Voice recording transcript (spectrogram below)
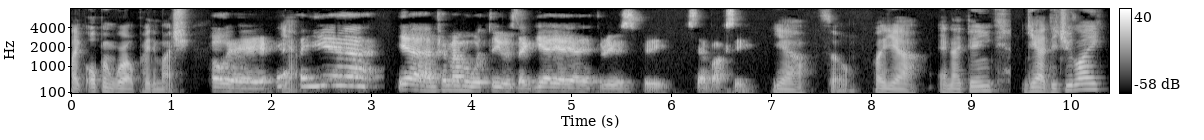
like open world pretty much Oh yeah, yeah, yeah, yeah. yeah. Yeah, I'm trying to remember what three was like. Yeah, yeah, yeah. yeah. Three was pretty sandboxy. yeah so but yeah and i think yeah did you like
